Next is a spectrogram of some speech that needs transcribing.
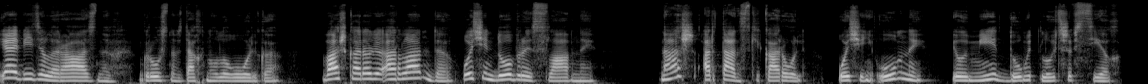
Я видела разных, грустно вздохнула Ольга. Ваш король Орландо очень добрый и славный. Наш артанский король очень умный и умеет думать лучше всех.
